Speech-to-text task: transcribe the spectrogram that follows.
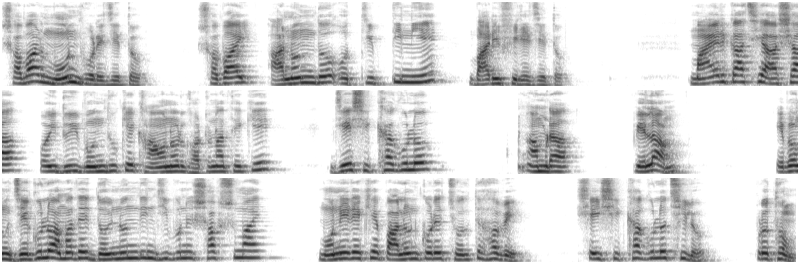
সবার মন ভরে যেত, সবাই আনন্দ ও তৃপ্তি নিয়ে বাড়ি ফিরে যেত। মায়ের কাছে আসা ওই দুই বন্ধুকে খাওয়ানোর ঘটনা থেকে যে শিক্ষাগুলো আমরা পেলাম এবং যেগুলো আমাদের দৈনন্দিন জীবনে সবসময় মনে রেখে পালন করে চলতে হবে, সেই শিক্ষাগুলো ছিল প্রথম।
